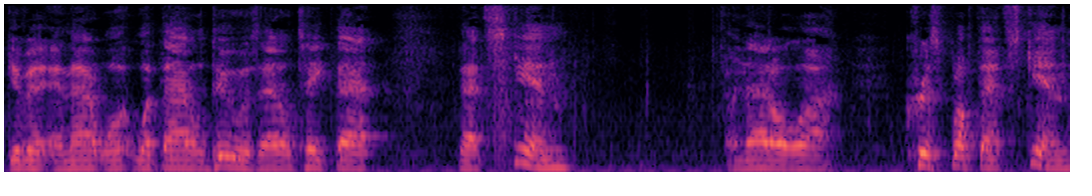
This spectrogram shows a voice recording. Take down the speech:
Give it and that what that'll do is that'll take that that skin and that'll uh, crisp up that skin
